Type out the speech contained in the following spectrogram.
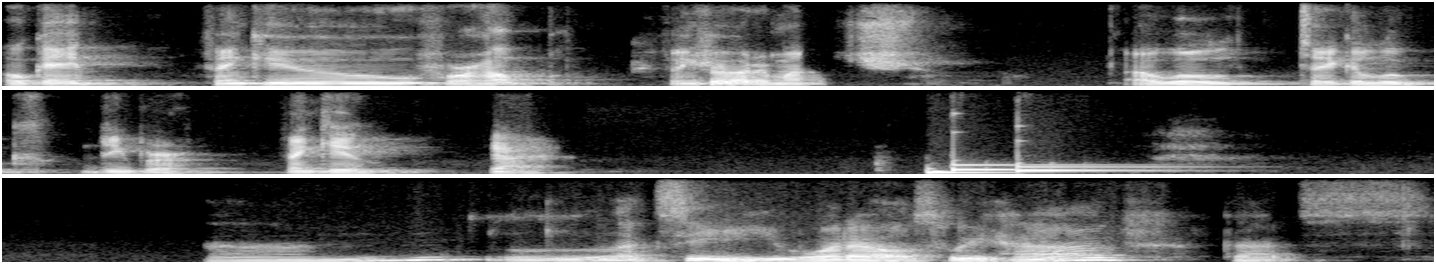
OK, thank you for help. Thank sure. you very much. I will take a look deeper. Thank you. Yeah. Um, let's see what else we have. That's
